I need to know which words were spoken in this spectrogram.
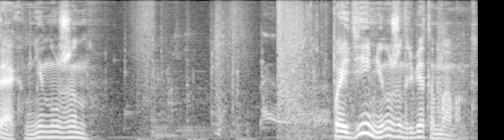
Так, мне нужен... По идее, мне нужен, ребята, мамонт.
